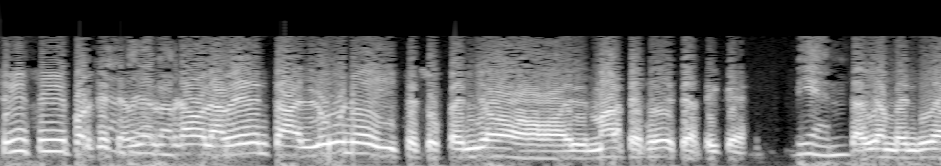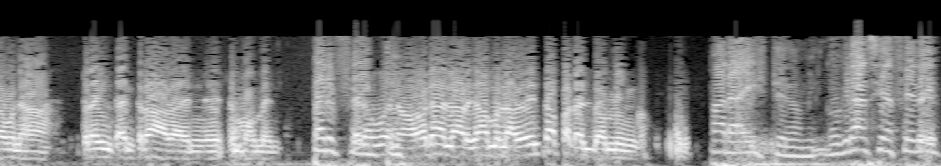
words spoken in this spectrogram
Sí, sí, porque se había alargado la venta el lunes y se suspendió el martes ese, así que Bien, se habían vendido unas 30 entradas en ese momento. perfecto. Pero bueno, ahora alargamos la venta para el domingo. Para este domingo. Gracias, Fede.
